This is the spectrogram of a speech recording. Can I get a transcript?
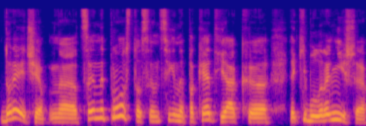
До речі, е, це не просто санкційний пакет, як е, які були раніше,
